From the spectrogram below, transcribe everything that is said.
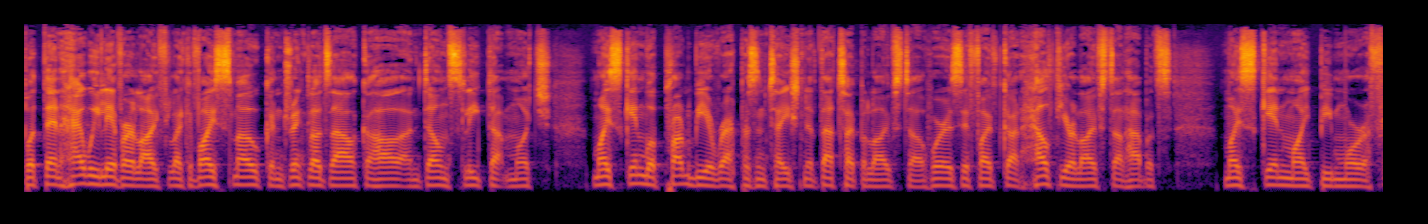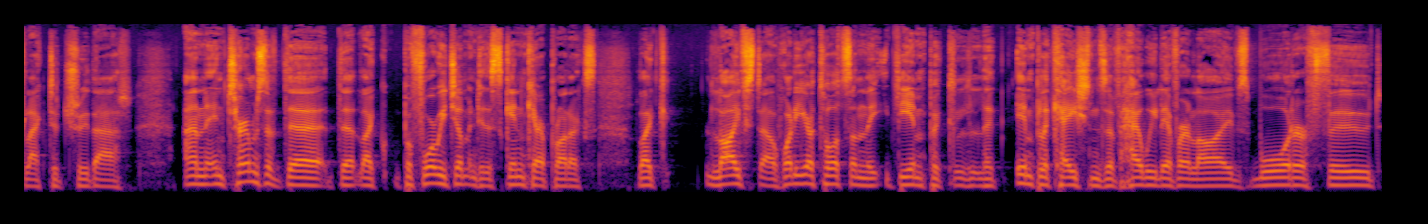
but then how we live our life, like if I smoke and drink loads of alcohol and don't sleep that much, my skin will probably be a representation of that type of lifestyle. Whereas if I've got healthier lifestyle habits, my skin might be more reflected through that. And in terms of the the like before we jump into the skincare products, like lifestyle, what are your thoughts on the the implic- implications of how we live our lives, water, food,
